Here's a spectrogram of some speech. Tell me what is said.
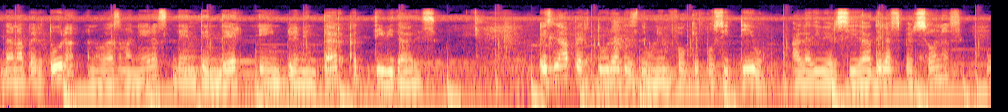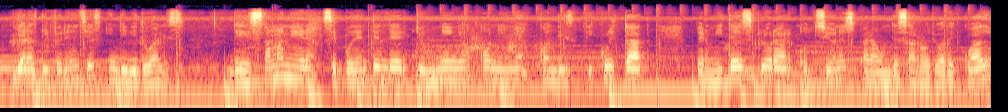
dan apertura a nuevas maneras de entender e implementar actividades. Es la apertura desde un enfoque positivo a la diversidad de las personas y a las diferencias individuales. De esta manera se puede entender que un niño o niña con dificultad permite explorar opciones para un desarrollo adecuado,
